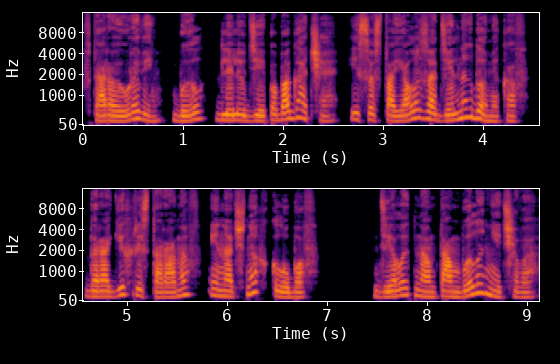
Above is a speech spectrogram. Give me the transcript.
Второй уровень был для людей побогаче и состоял из отдельных домиков, дорогих ресторанов и ночных клубов. Делать нам там было нечего,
